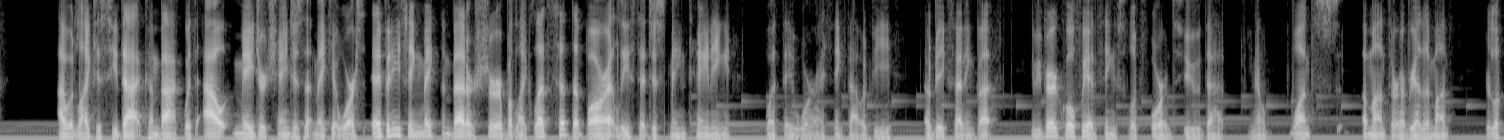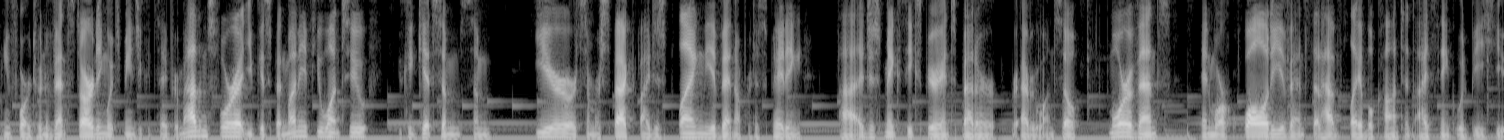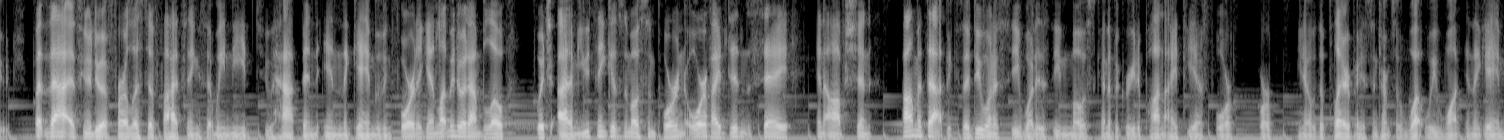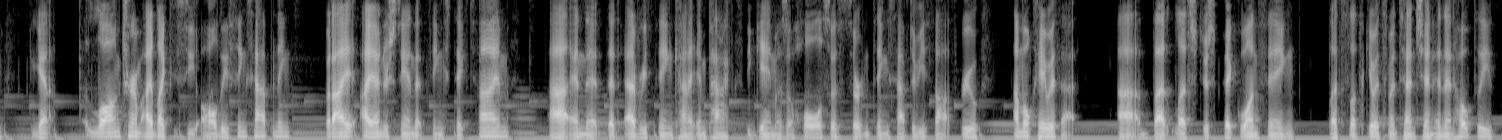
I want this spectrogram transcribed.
I would like to see that come back without major changes that make it worse. If anything, make them better, sure, but like let's set the bar at least at just maintaining what they were. I think that would be that would be exciting. But it'd be very cool if we had things to look forward to that, you know, once a month or every other month. You're looking forward to an event starting, which means you could save your Mathoms for it. You could spend money if you want to. You could get some some gear or some respect by just playing the event, not participating. Uh, it just makes the experience better for everyone. So more events and more quality events that have playable content, I think would be huge. But that is going to do it for our list of five things that we need to happen in the game moving forward. Again, let me know down below which item you think is the most important, or if I didn't say an option, comment that because I do want to see what is the most kind of agreed upon idea for, for you know, the player base in terms of what we want in the game. Again, long term, I'd like to see all these things happening, but I, I understand that things take time. uh, and that that everything kind of impacts the game as a whole. So certain things have to be thought through. I'm okay with that. Uh, but let's just pick one thing. Let's let's give it some attention, and then hopefully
